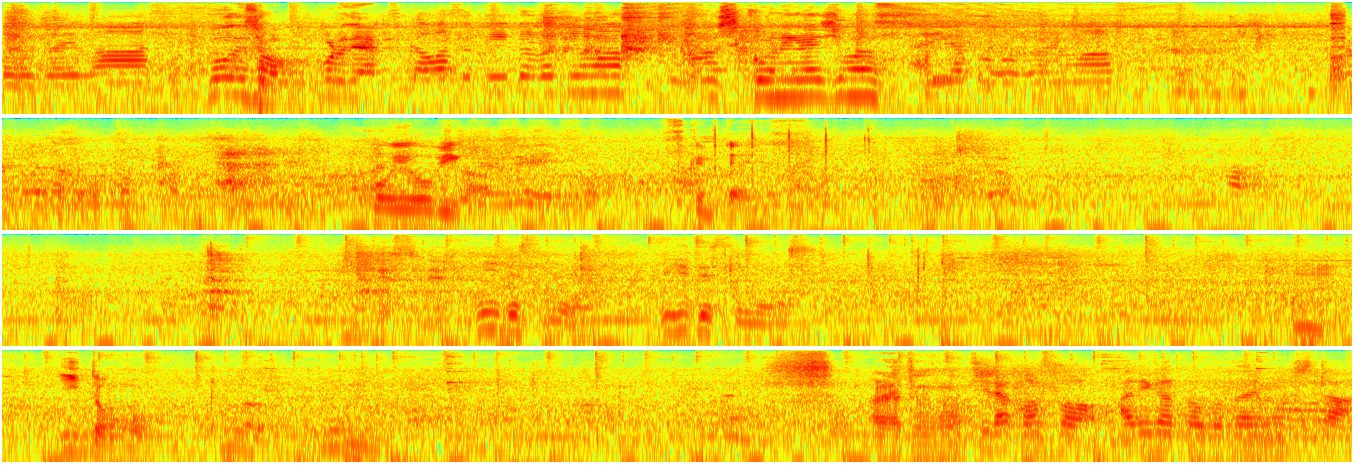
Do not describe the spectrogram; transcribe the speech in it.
ありがとうございますどうでしょう？これで。よ使わせていただきます。ろしくお願いします。ありがとうございますこういう帯がつくみたいです。いいですね。いいですね。うんいいと思う、うん。ありがとう。ございますこちらこそありがとうございました。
